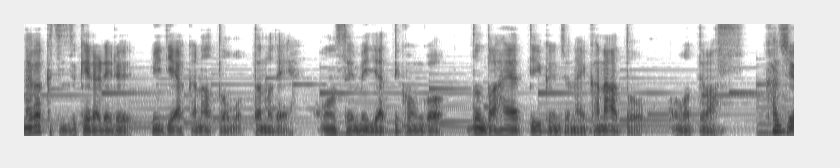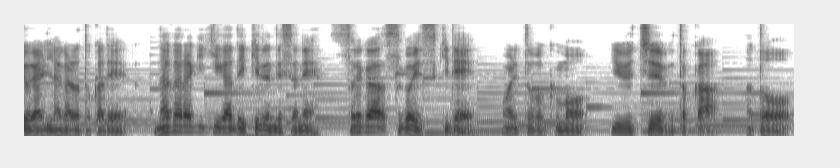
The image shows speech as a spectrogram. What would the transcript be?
長く続けられるメディアかなと思ったので、音声メディアって今後どんどん流行っていくんじゃないかなと思ってます。家事をやりながらとかで、ながら聞きができるんですよね。それがすごい好きで、割と僕も YouTube とか、あと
